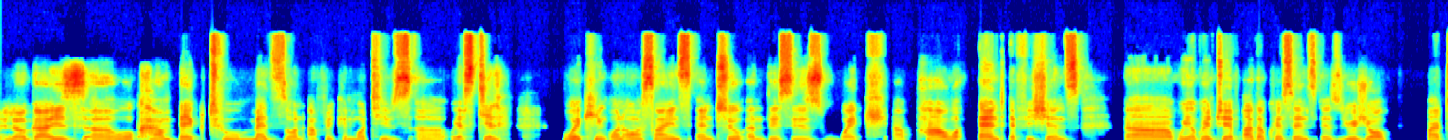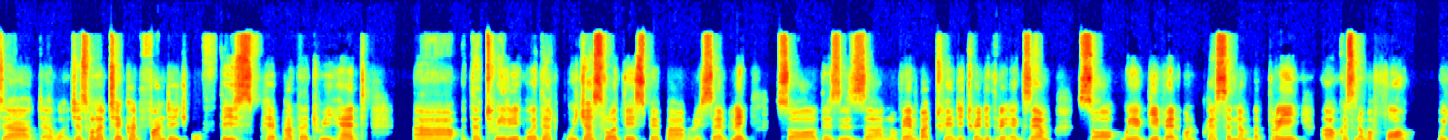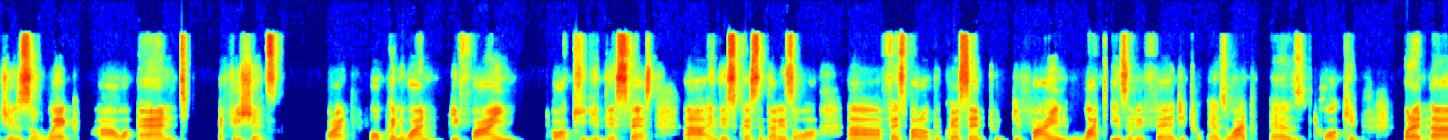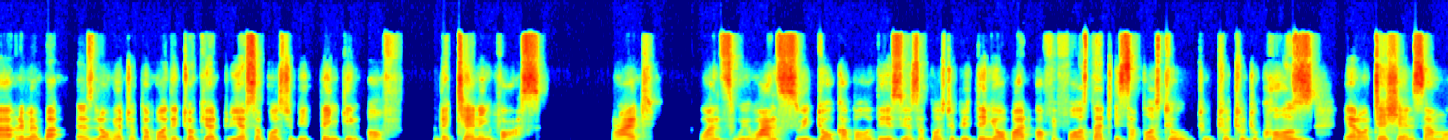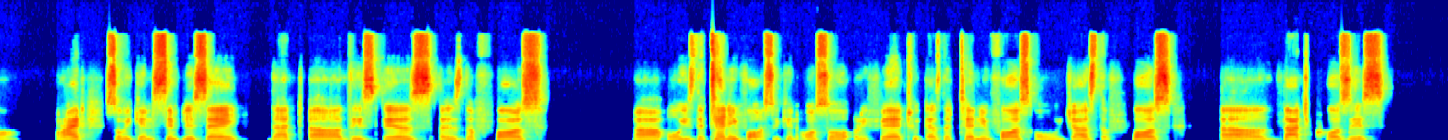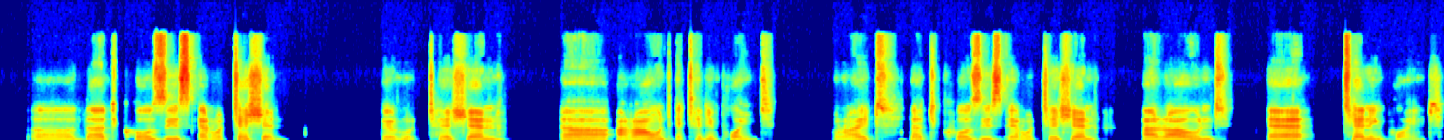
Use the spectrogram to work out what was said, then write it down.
Hello, guys. Uh, welcome back to Maths Zone African Motives. Uh, we are still working on our science N2, and this is work, uh, power, and efficiency. Uh, we are going to have other questions as usual, but uh, I just want to take advantage of this paper that we had. Uh, that we that we just wrote this paper recently. So this is uh, November 2023 exam. So we are given on question number three, uh, question number four which is the work, power, and efficiency. All right, 4.1, define torque in this first, uh, in this question, that is our uh, first part of the question to define what is referred to as what? As torque. All right, uh, remember, as long as you talk about the torque, you're, you're supposed to be thinking of the turning force, right? Once we once we talk about this, you're supposed to be thinking about of a force that is supposed to to to to, to cause a rotation somewhere. All right. So we can simply say that uh, this is, is the force uh, or is the turning force. You can also refer to as the turning force or just the force uh, that causes uh, that causes a rotation, a rotation uh, around a turning point. All right, that causes a rotation around a turning point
